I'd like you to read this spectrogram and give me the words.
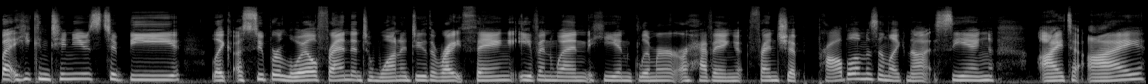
but he continues to be like a super loyal friend and to want to do the right thing even when he and Glimmer are having friendship problems and like not seeing eye to eye.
